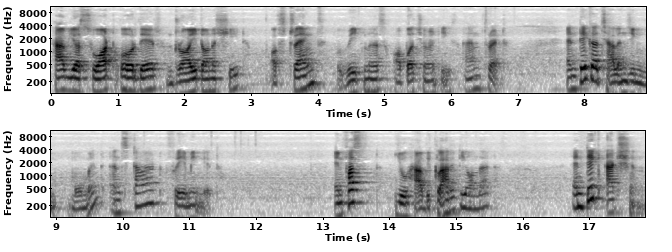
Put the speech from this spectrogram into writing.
have your SWOT over there, draw it on a sheet of strength, weakness, opportunities, and threat. And take a challenging moment and start framing it. And first, you have the clarity on that. And take action.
